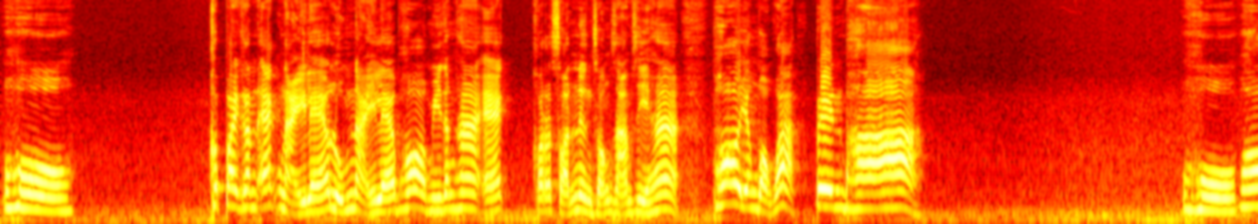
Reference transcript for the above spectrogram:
โอ้โห เขาไปกันแอคไหนแล้ว หลุมไหนแล้วพ่อมีทั้ง 5 แอคคอรสอนหนึ่งสองสามสี่ห้าพ่อยังบอกว่าเป็นพา โอ้โห พ่อ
